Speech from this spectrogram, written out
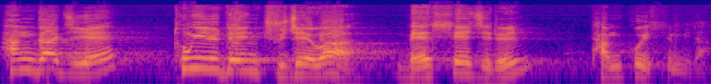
한 가지의 통일된 주제와 메시지를 담고 있습니다.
